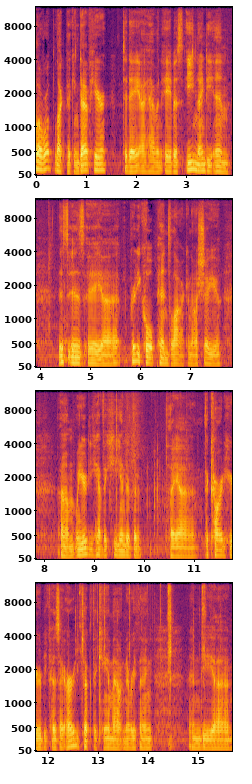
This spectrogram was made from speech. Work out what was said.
Hello world, Lockpicking Dev here. Today I have an Abus E90N. This is a uh, pretty cool pins lock and I'll show you. Um, we already have the key under the the, uh, the card here because I already took the cam out and everything and the, uh,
